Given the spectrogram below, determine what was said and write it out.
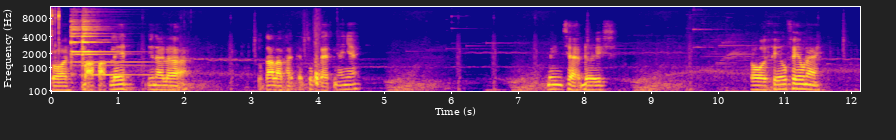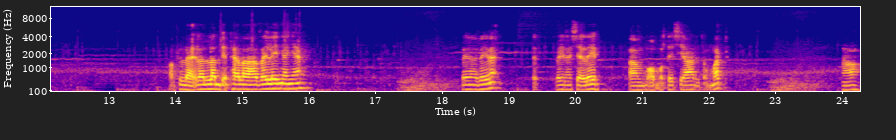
rồi ba phát lên. Như này là chúng ta là phải tiếp tục test nha nhé. Mình sẽ đợi. Rồi fail fail này. Có lẽ là lần tiếp theo là ray lên nha nhé. Đây là ray đấy ray này sẽ lên. À, bỏ một TCA thì tổng mất. Đó.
